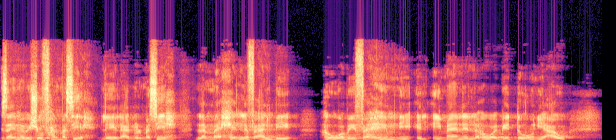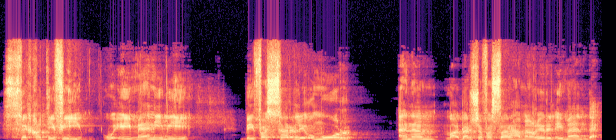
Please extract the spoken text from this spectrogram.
زي ما بيشوفها المسيح. ليه؟ لأنه المسيح لما يحل في قلبي هو بيفهمني الإيمان اللي هو بيدهوني أو ثقتي فيه وإيماني بيه بيفسر لي أمور أنا ما أقدرش أفسرها من غير الإيمان ده.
